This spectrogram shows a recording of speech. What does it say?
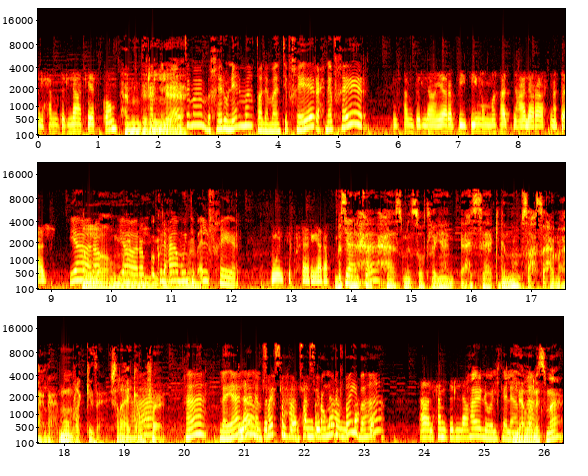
الحمد لله كيفكم؟ الحمد الحمد لله لله. تمام. بخير ونعمة طالما أنت بخير إحنا بخير. الحمد لله يا رب يديم أمهاتنا على راسنا تاج يا رب اللهم يا رب وكل عام وأنت. بألف خير. وأنت بخير يا رب. بس أنا حاس من صوت ليان أحسها كذا مو مصحصحة معنا مو مركزة. إيش رأيك يا آه. وفاء؟ ها؟ ليان لا لا مصحصحة لله، أمورك طيبة ها. آه الحمد لله. حلو الكلام يلا ها. نسمع؟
